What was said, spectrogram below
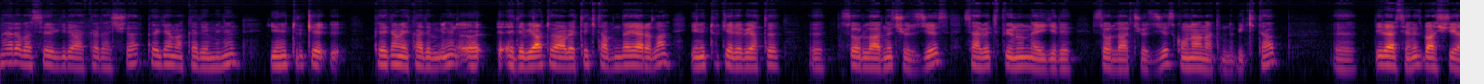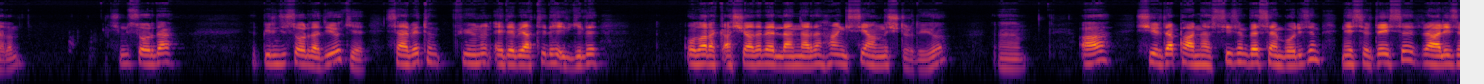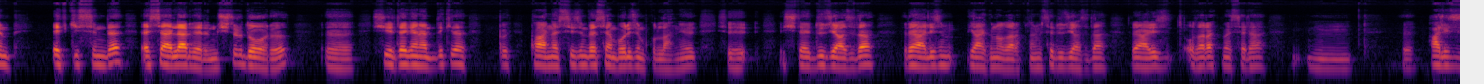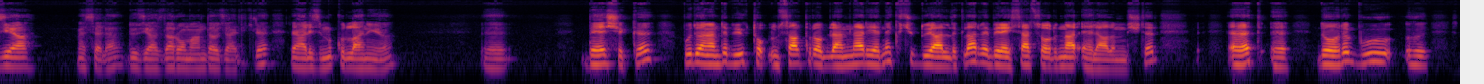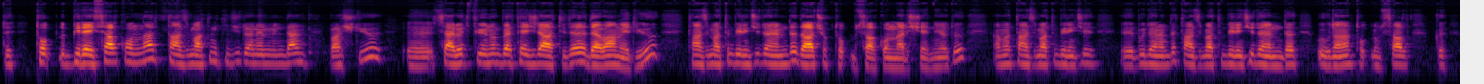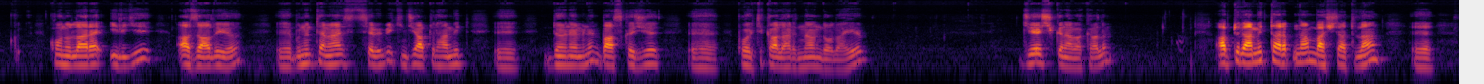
Merhaba sevgili arkadaşlar. Pegam Akademi'nin Yeni Türkiye Pegam Akademi'nin Edebiyat ÖABT kitabında yer alan Yeni Türk Edebiyatı e, sorularını çözeceğiz. Servet Fünun'la ilgili sorular çözeceğiz. Konu anlatımlı bir kitap. E, dilerseniz başlayalım. Şimdi soruda birinci soruda diyor ki Servet Fünun edebiyatı ile ilgili olarak aşağıda verilenlerden hangisi yanlıştır diyor. E, A. Şiirde parnasizm ve sembolizm, nesirde ise realizm etkisinde eserler verilmiştir. Doğru. Ee, şiirde genellikle parnasizm ve sembolizm kullanılıyor. İşte, işte düz yazıda realizm yaygın olarak kullanılıyor. Mesela düz yazıda realist olarak mesela hmm, e, Halit Ziya mesela düz yazıda romanda özellikle realizmi kullanıyor. Ee, B şıkkı bu dönemde büyük toplumsal problemler yerine küçük duyarlılıklar ve bireysel sorunlar ele alınmıştır. Evet, e, doğru. Bu e, toplu bireysel konular Tanzimat'ın ikinci döneminden başlıyor. E, Servet Fünun ve Fecrati'de de devam ediyor. Tanzimat'ın birinci döneminde daha çok toplumsal konular işleniyordu. Ama Tanzimat'ın birinci e, bu dönemde Tanzimat'ın birinci döneminde uygulanan toplumsal konulara ilgi azalıyor. E, bunun temel sebebi 2. Abdülhamit e, döneminin baskıcı e, politikalarından dolayı. C şıkkına bakalım. Abdülhamit tarafından başlatılan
